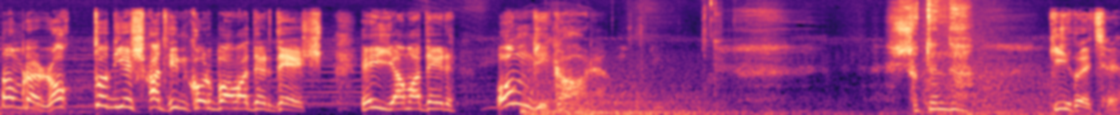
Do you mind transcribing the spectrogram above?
আমরা রক্ত দিয়ে স্বাধীন করব আমাদের দেশ। এই আমাদের অঙ্গীকার। সত্যেন্দা। কি হয়েছে?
